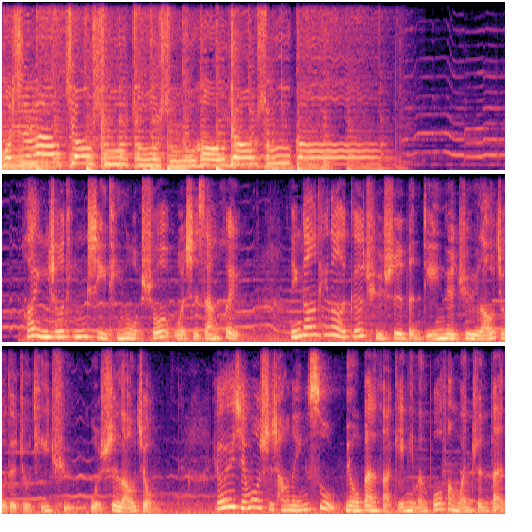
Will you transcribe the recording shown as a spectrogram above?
我是老九，属猪，属猴，又属欢迎收听细听我说，我是三慧。您刚刚听到的歌曲是本地音乐剧《老九》的主题曲《我是老九》。由于节目时长的因素，没有办法给你们播放完整版。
